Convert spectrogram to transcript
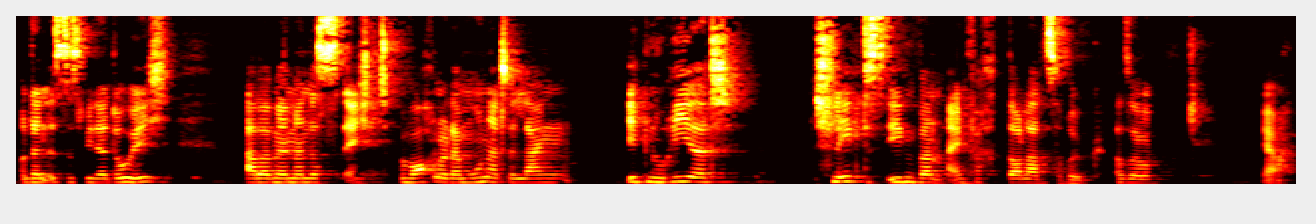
und dann ist es wieder durch. Aber wenn man das echt Wochen oder Monate lang ignoriert, schlägt es irgendwann einfach Dollar zurück. Also ja.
